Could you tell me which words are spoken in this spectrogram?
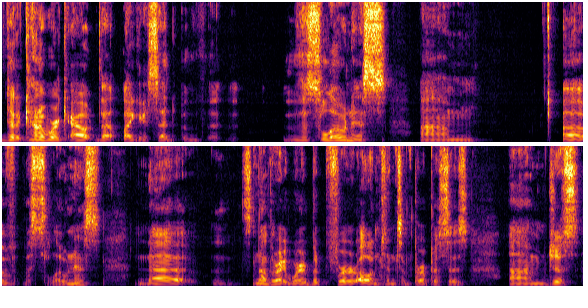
did it kind of work out that, like I said, the, slowness um, of the slowness? Uh, it's not the right word, but for all intents and purposes, um, just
